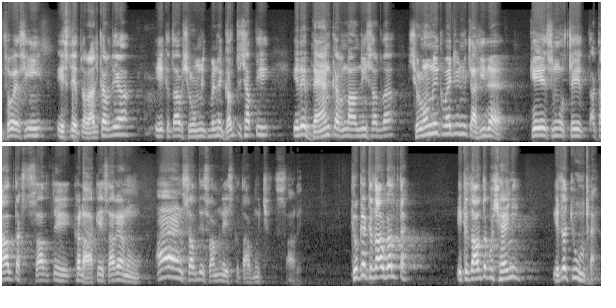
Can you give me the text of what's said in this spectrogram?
ਸੋ ਅਸੀਂ ਇਸ ਤੇ ਇਤਰਾਜ਼ ਕਰਦੇ ਹਾਂ। ਇਹ ਕਿਤਾਬ ਸ਼੍ਰੋਮਣੀ ਕਮੇਟੀ ਨੇ ਗਲਤ ਛਾਪੀ, ਇਹਦੇ ਬੈਨ ਕਰਨ ਨਾਲ ਨਹੀਂ ਸਰਦਾ। ਸ਼੍ਰੋਮਣੀ ਕਮੇਟੀ ਨੂੰ ਚਾਹੀਦਾ ਹੈ ਕਿ ਇਸ ਨੂੰ ਉੱਥੇ ਅਕਾਲ ਤਖਤ ਸਾਹਿਬ ਤੇ ਖੜਾ ਕੇ ਸਾਰਿਆਂ ਨੂੰ ਐਨ ਸਭ ਦੇ ਸਾਹਮਣੇ ਇਸ ਕਿਤਾਬ ਨੂੰ ਛ- ਸਾੜੇ। ਕਿਉਂਕਿ ਕਿਤਾਬ ਗਲਤ ਹੈ। ਇਹ ਕਿਤਾਬ ਤਾਂ ਕੁਛ ਹੈ ਹੀ ਨਹੀਂ। ਇਹ ਤਾਂ ਝੂਠ ਹੈ।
